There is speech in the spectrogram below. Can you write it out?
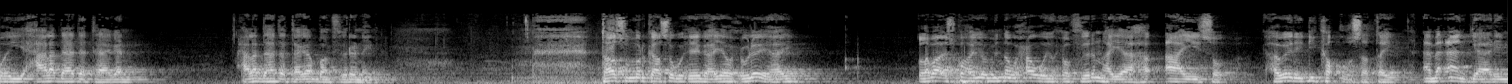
weeye xaaladda hadda taagan. Xaaladda taagan baan firinayn taasuu marka asagu eegahaya wuxuu leeyahay labaa isku hayo midna waxaa weye wuxuu fiirinhayaa aayiso. Haweenay dhiig ka quusatay ama aan gaadhin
